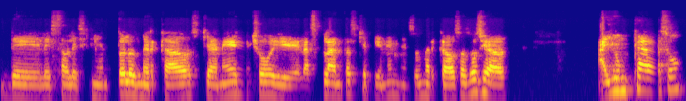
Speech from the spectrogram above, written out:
del establecimiento de los mercados que han hecho y de las plantas que tienen esos mercados asociados. Hay un caso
